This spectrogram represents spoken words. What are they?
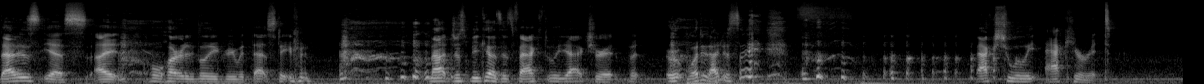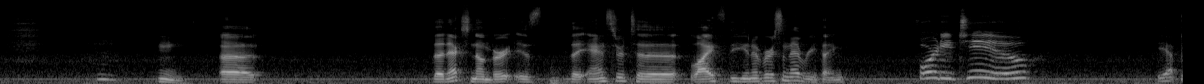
That is yes, I wholeheartedly agree with that statement. Not just because it's factually accurate, but or what did I just say? Factually accurate. Hmm. Uh, the next number is the answer to life, the universe, and everything. 42. Yep.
